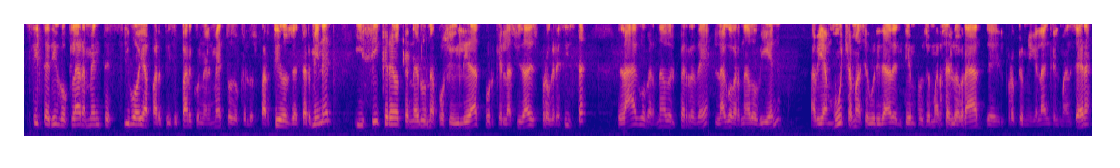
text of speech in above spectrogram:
sí te digo claramente, sí voy a participar con el método que los partidos determinen y sí creo tener una posibilidad porque la ciudad es progresista, la ha gobernado el PRD, la ha gobernado bien, había mucha más seguridad en tiempos de Marcelo Ebrard, del propio Miguel Ángel Mancera.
